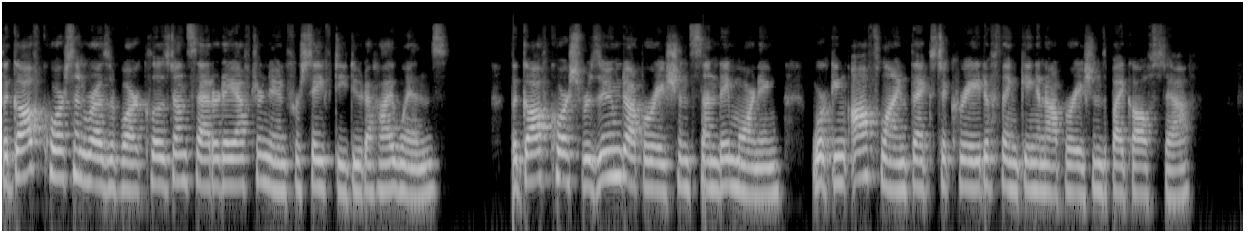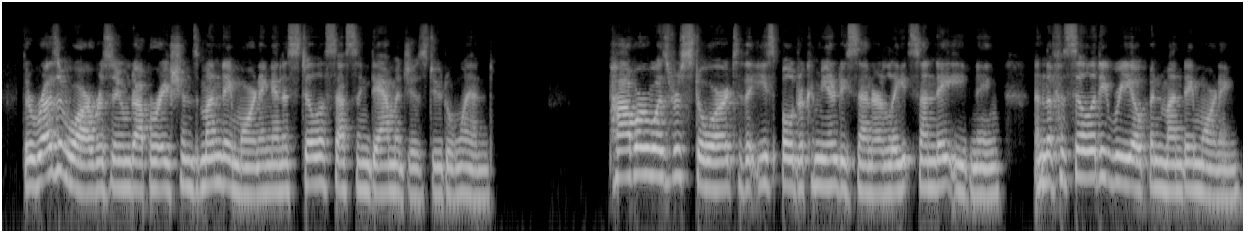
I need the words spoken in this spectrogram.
The golf course and reservoir closed on Saturday afternoon for safety due to high winds. The golf course resumed operations Sunday morning, working offline thanks to creative thinking and operations by golf staff. The reservoir resumed operations Monday morning and is still assessing damages due to wind. Power was restored to the East Boulder Community Center late Sunday evening, and the facility reopened Monday morning.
